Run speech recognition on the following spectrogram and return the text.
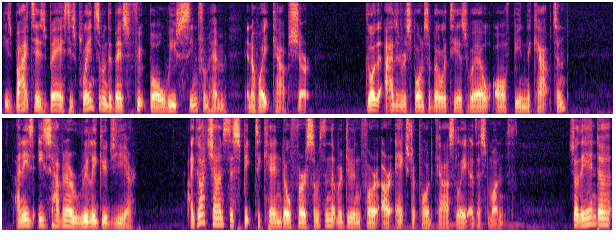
he's back to his best. He's playing some of the best football we've seen from him in a Whitecaps shirt. Got the added responsibility as well of being the captain, and he's, he's having a really good year. I got a chance to speak to Kendall for something that we're doing for our extra podcast later this month. So at the end of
